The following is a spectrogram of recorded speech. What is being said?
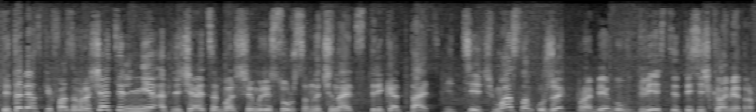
Итальянский фазовращатель не отличается большим ресурсом. Начинает стрекотать и течь маслом уже к пробегу в 200 тысяч километров.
